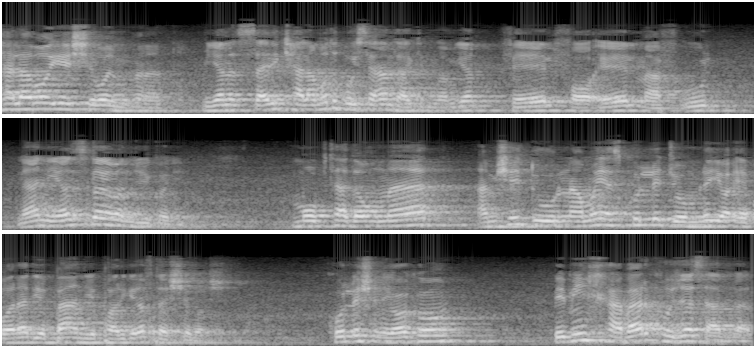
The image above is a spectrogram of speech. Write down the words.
طلبای اشتباهی می‌کنن. میگن سری کلمات پشت سر هم ترکیب می‌کنن میگن فعل فاعل مفعول. نه نیازی نیست اینجوری کنی. مبتدا اومد همیشه دورنمایی از کل جمله یا عبارت یا بند یا پاراگراف داشته باش. کلش نگاه کن. ببین خبر کجاست اول؟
